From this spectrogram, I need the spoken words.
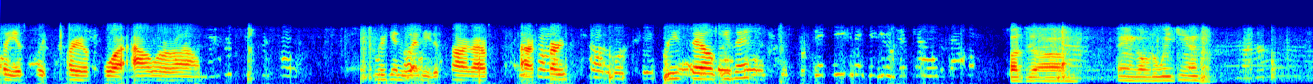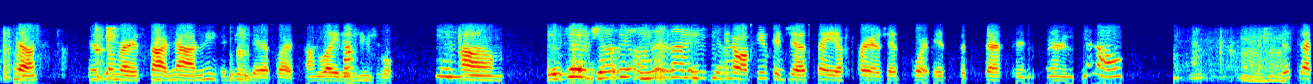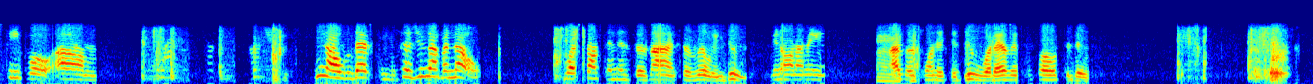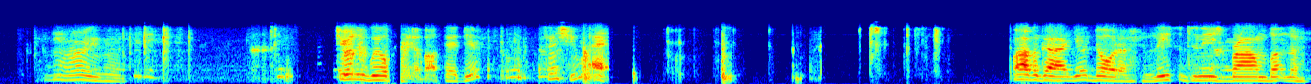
say a quick prayer for our um? We're getting ready to start our our first resale event. About the um, thing over the weekend? Yeah, it's getting ready to start now. I need to be there, but I'm late as usual. Um, Is there Johnny on that line? you know, if you could just say a prayer just for its success and, and you know, Mm-hmm. just that people, um, you know, that because you never know what something is designed to really do. You know what I mean? I just wanted to do whatever it's supposed to do. All right, then. Surely we'll pray about that, dear. Since you asked. Father God, your daughter, Lisa Denise Brown Butler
